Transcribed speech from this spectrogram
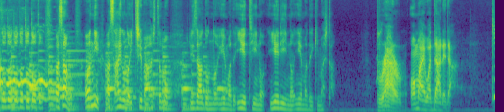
ぞ、どうぞ、どうぞ、どうぞ、どうぞ。あ、3、あ、2、あ、最後の一番下のリザードンの家まで、イエティの、イエリーの家まで行きました。ブラウお前は誰だ？ケ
